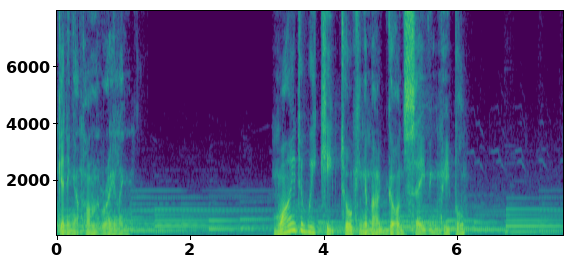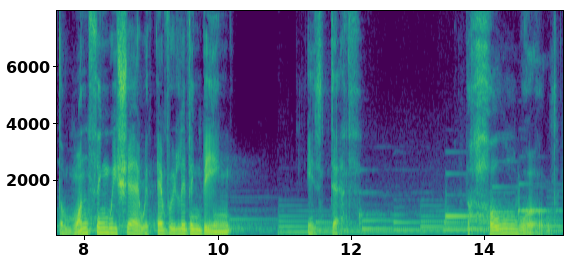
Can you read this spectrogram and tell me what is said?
getting up on the railing, why do we keep talking about God saving people? The one thing we share with every living being is death. The whole world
